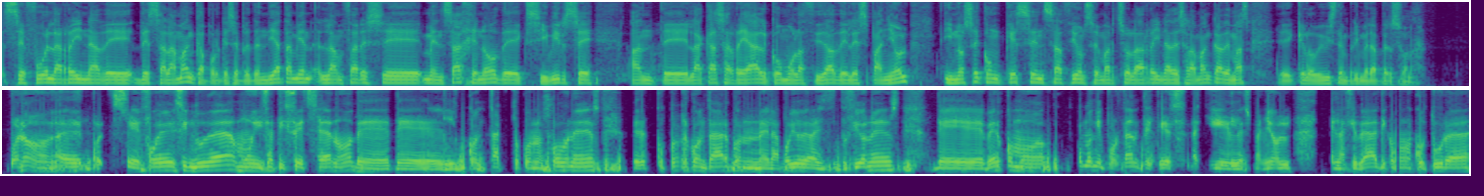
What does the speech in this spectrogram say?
se fue la reina de, Salamanca, porque se pretendía también lanzar ese mensaje, ¿no? De exhibirse ante la Casa Real como la ciudad del español. Y no sé con qué sensación se marchó la reina de Salamanca, además que lo viviste en primera persona. Bueno, eh, pues, se fue sin duda muy satisfecha ¿no? del contacto con los jóvenes, de poder contar con el apoyo de las instituciones, de ver cómo, cómo es importante que es aquí el español en la ciudad y cómo la cultura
